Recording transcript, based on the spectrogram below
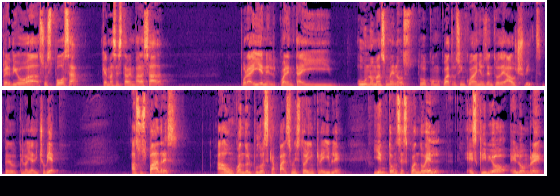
perdió a su esposa, que además estaba embarazada, por ahí en el 41 más o menos, tuvo como 4 o 5 años dentro de Auschwitz, espero que lo haya dicho bien, a sus padres, aun cuando él pudo escapar, es una historia increíble, y entonces cuando él escribió El hombre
